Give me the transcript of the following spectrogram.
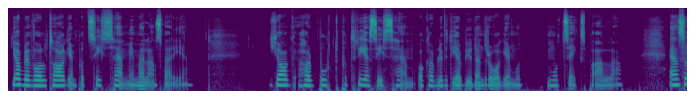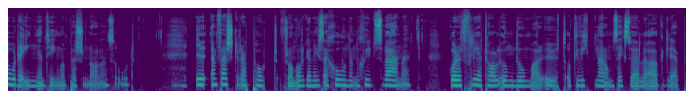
Jag blev våldtagen på ett SIS-hem i Mellansverige. Jag har bott på tre SIS-hem och har blivit erbjuden droger mot, mot sex på alla. Ens ord är ingenting mot personalens ord. I en färsk rapport från organisationen Skyddsvärnet går ett flertal ungdomar ut och vittnar om sexuella övergrepp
